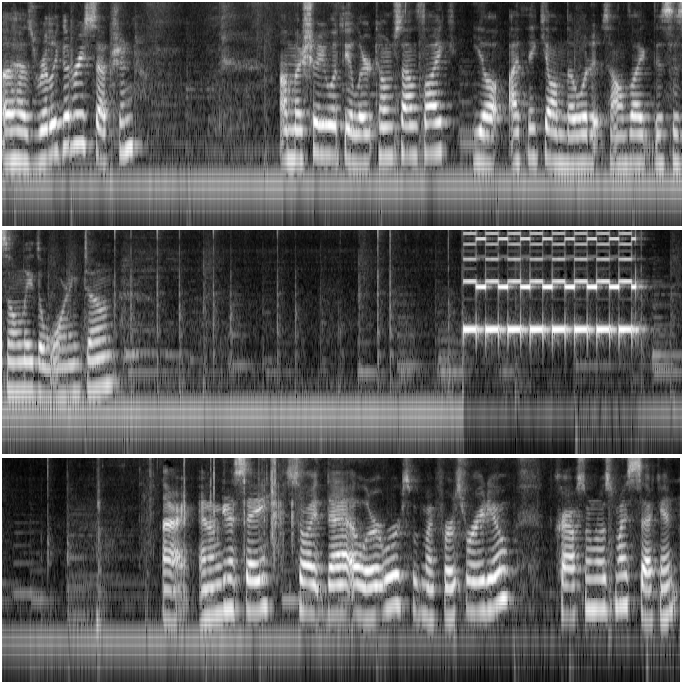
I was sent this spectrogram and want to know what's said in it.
Uh, it has really good reception. I'm gonna show you what the alert tone sounds like. Y'all, I think y'all know what it sounds like. This is only the warning tone. Alright, and I'm gonna say, so I, that alert works with my first radio. Craftsman was my second.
